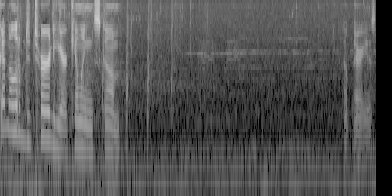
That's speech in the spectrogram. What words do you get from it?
Gotten a little deterred here killing scum. Oh, there he is.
